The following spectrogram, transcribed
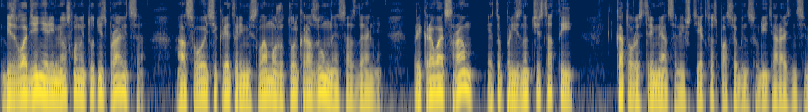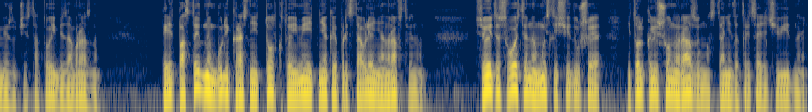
Без владения ремеслами тут не справиться, а освоить секреты ремесла может только разумное создание. Прикрывать срам – это признак чистоты, к которой стремятся лишь те, кто способен судить о разнице между чистотой и безобразным. Перед постыдным будет краснеть тот, кто имеет некое представление о нравственном. Все это свойственно мыслящей душе, и только лишенный разума станет отрицать очевидное.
